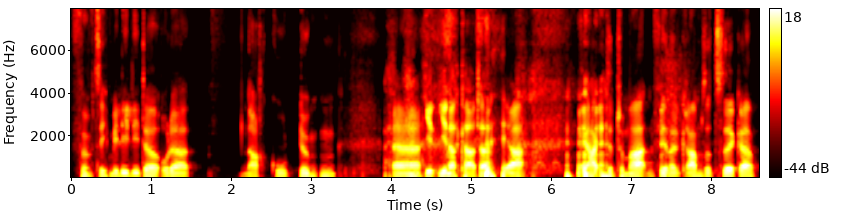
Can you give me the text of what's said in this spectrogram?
50 Milliliter oder nach gut dünken. Äh, je, je nach Kater. ja. Gehackte Tomaten, 400 Gramm so circa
